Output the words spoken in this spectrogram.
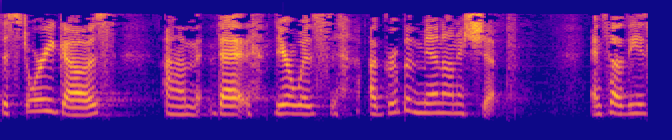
the story goes um, that there was a group of men on a ship. And so these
